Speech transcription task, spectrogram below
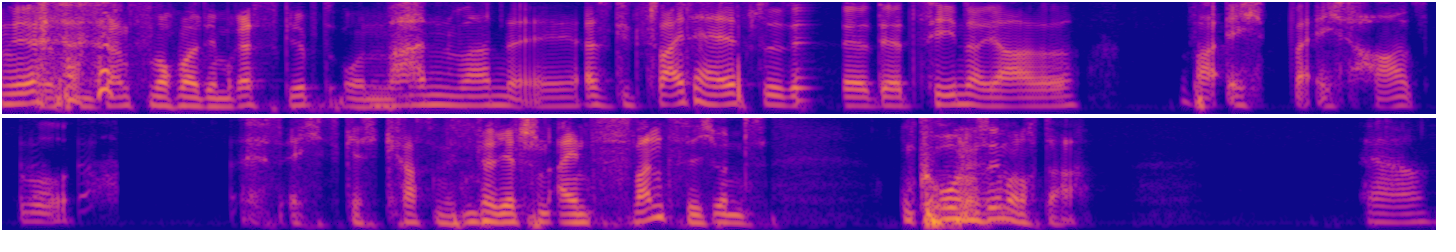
ja. der dem Ganzen nochmal dem Rest gibt. Und Mann, Mann, ey. Also die zweite Hälfte der, der 10er Jahre war echt, war echt hart. So. Das ist echt, echt krass. Und wir sind halt jetzt schon 1,20 und, und Corona ist immer noch da. Ja.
